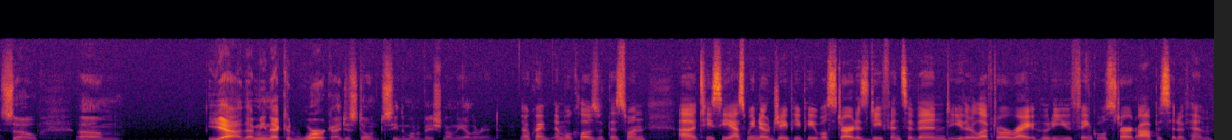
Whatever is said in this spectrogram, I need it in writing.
So, um, yeah, I mean that could work. I just don't see the motivation on the other end. Okay, and we'll close with this one. Uh, TC asks, we know JPP will start as defensive end, either left or right. Who do you think will start opposite of him?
